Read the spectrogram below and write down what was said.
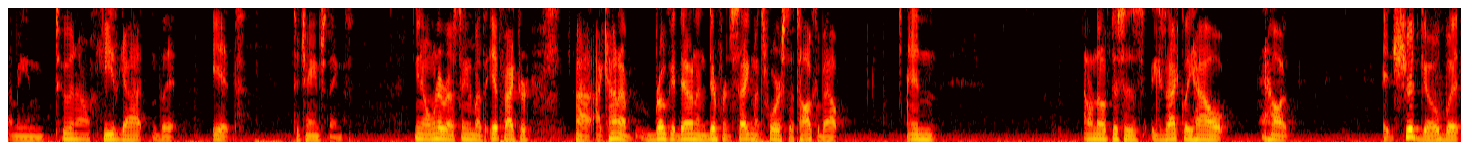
I mean, Two and oh. zero. he's got the it to change things. You know, whenever I was thinking about the it factor, uh, I kind of broke it down in different segments for us to talk about. And I don't know if this is exactly how how it, it should go, but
